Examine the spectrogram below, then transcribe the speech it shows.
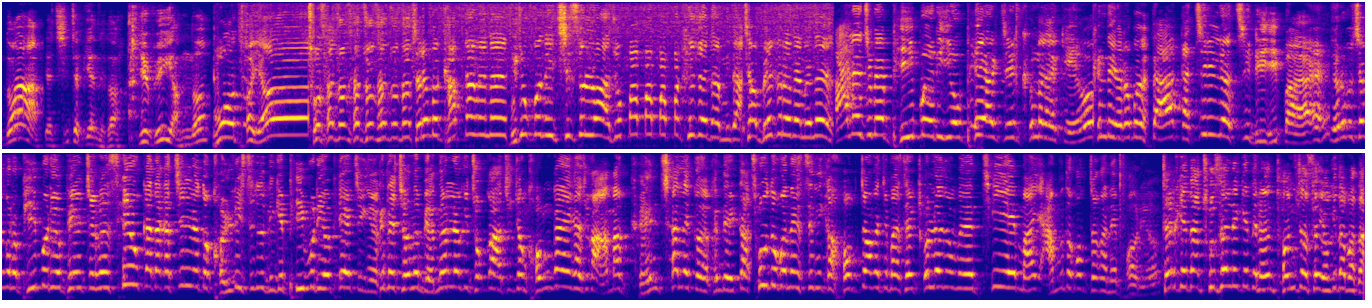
놔 야 진짜 미안해 놔얘 왜안 놔? 워터야. 조사 조사 조사 조사. 자, 여러분 갑각류는 무조건 이 칫솔로 아주 빡빡빡빡 해줘야 됩니다. 자 왜 그러냐면은 안 해주면 비브리오 패혈증 그만할게요. 근데 여러분 나 아까 찔렸지 리발. 여러분 참고로 비브리오 패혈증은 새우 까다가 찔려도 걸릴 수도 있는 게 비브리오 패혈증이에요 근데 저는 면역력이 좋고 아주 좀 건강해가지고 아마 괜찮을 거예요. 근데 일단 소독은 했으니까 걱정하지 마세요. 결론 오면 TMI 아무도 걱정 안 해 버려. 자 이렇게 다 조살리개들은 던져서 여기다 받아.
